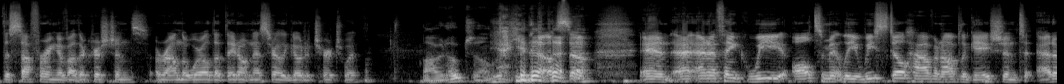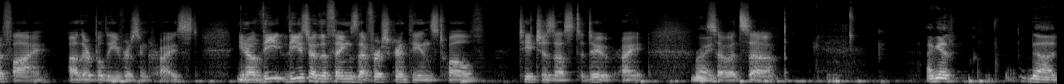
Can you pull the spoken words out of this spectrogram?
the suffering of other Christians around the world that they don't necessarily go to church with? I would hope so. Yeah, you know. So, and and I think we ultimately we still have an obligation to edify other believers in Christ. You know, the, these are the things that First Corinthians twelve teaches us to do, right? Right. So it's uh I guess uh,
